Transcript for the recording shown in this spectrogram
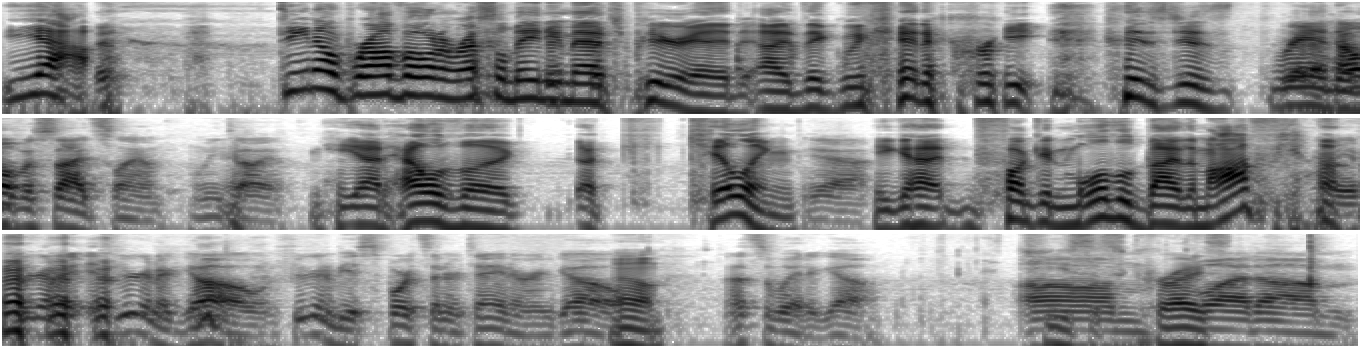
Yeah. Dino Bravo in a WrestleMania match, period. I think we can agree. Is just He had a random. hell of a side slam. Let me tell you. he had hell of a, a killing. Yeah. He got fucking molded by the mafia. Hey, if you're gonna if you're gonna go, if you're gonna be a sports entertainer and go, Oh, that's the way to go. Jesus Um, Christ. But um,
